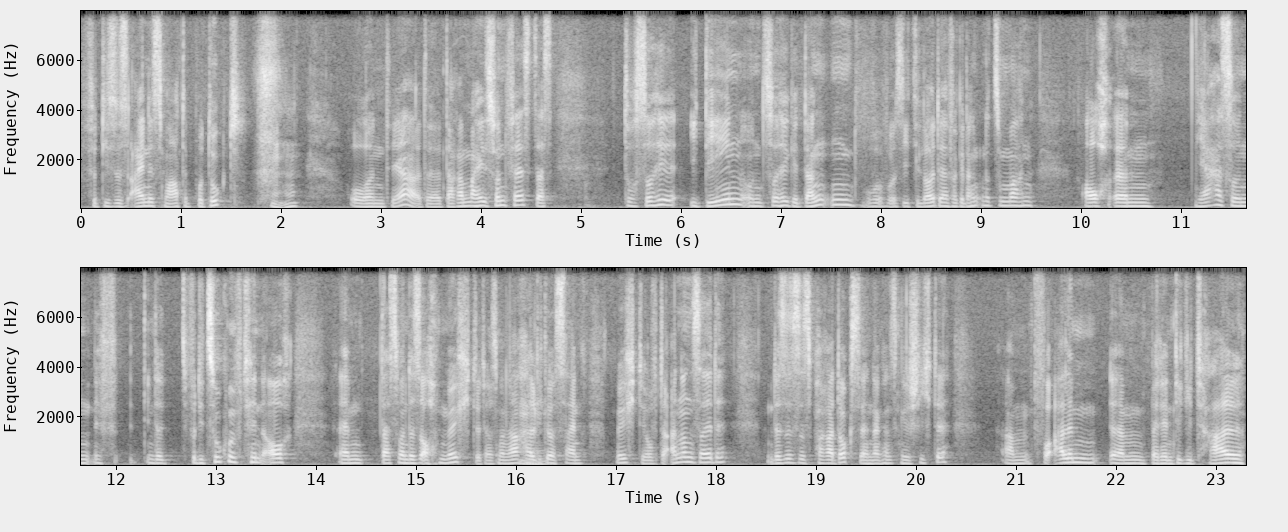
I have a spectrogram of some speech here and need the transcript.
für dieses eine smarte Produkt. Mhm. Und ja, da, daran mache ich schon fest, dass durch solche Ideen und solche Gedanken, wo, wo sich die Leute einfach Gedanken dazu machen, auch ähm, ja, so ein, der, für die Zukunft hin auch, ähm, dass man das auch möchte, dass man nachhaltiger mhm. sein möchte. Auf der anderen Seite, und das ist das Paradoxe in der ganzen Geschichte, ähm, vor allem ähm, bei den Digital,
